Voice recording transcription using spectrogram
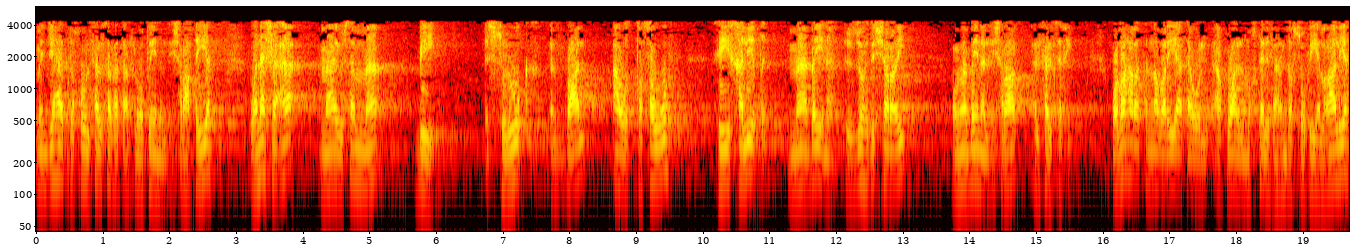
من جهة دخول فلسفة أفلوطين الإشراقية ونشأ ما يسمى بالسلوك الضال أو التصوف في خليط ما بين الزهد الشرعي وما بين الإشراق الفلسفي. وظهرت النظريات أو الأقوال المختلفة عند الصوفية الغالية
